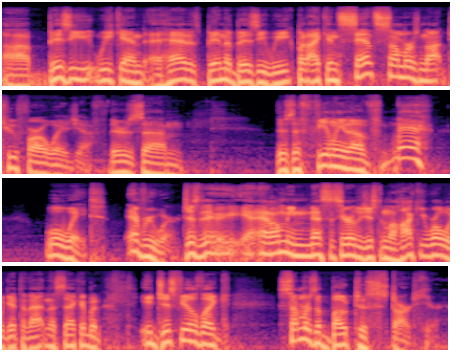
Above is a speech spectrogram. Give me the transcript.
Uh, busy weekend ahead. It's been a busy week, but I can sense summer's not too far away, Jeff. There's um, there's a feeling of meh. We'll wait everywhere. Just uh, I don't mean necessarily just in the hockey world. We'll get to that in a second, but it just feels like summer's about to start here.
